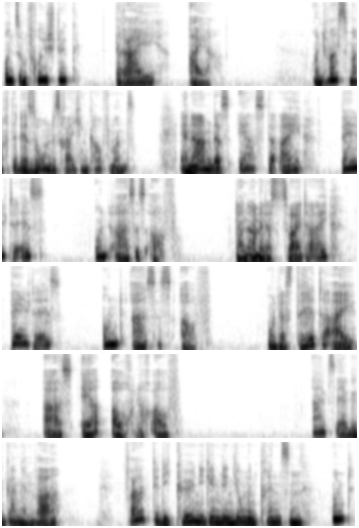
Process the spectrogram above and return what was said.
Und zum Frühstück drei Eier. Und was machte der Sohn des reichen Kaufmanns? Er nahm das erste Ei, pellte es und aß es auf. Dann nahm er das zweite Ei, pellte es und aß es auf. Und das dritte Ei aß er auch noch auf. Als er gegangen war, fragte die Königin den jungen Prinzen Und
